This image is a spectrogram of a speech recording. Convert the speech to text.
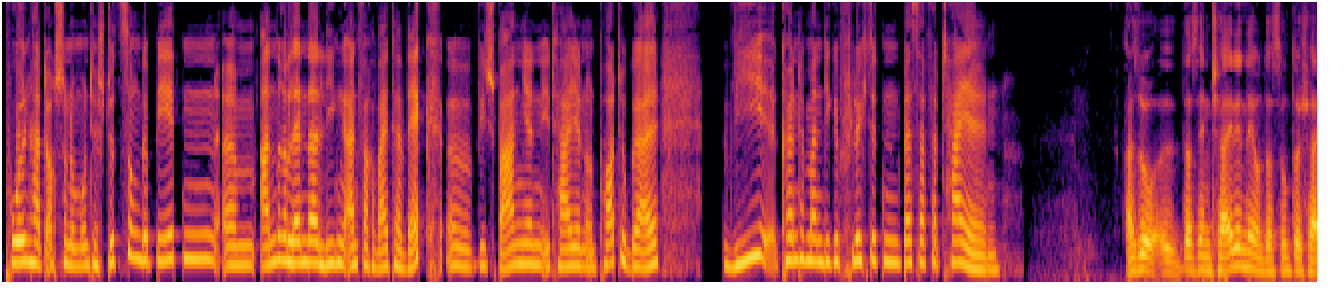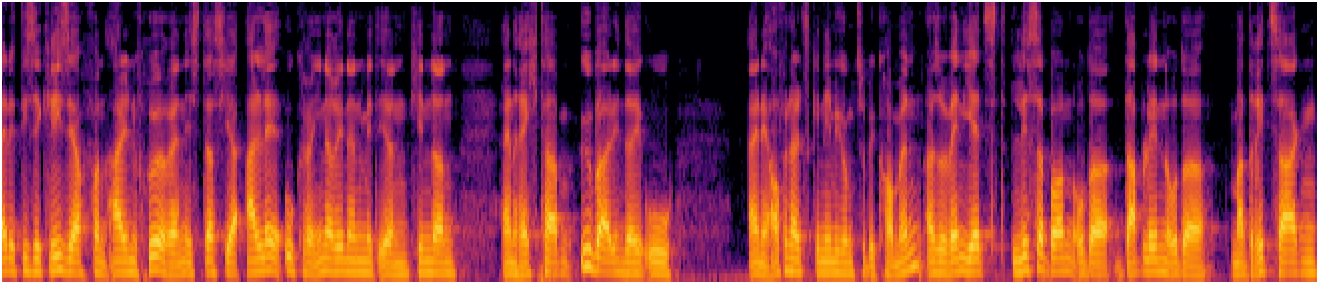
Polen hat auch schon um Unterstützung gebeten. Ähm, andere Länder liegen einfach weiter weg, äh, wie Spanien, Italien und Portugal. Wie könnte man die Geflüchteten besser verteilen? Also äh, das Entscheidende, und das unterscheidet diese Krise auch von allen früheren, ist, dass ja alle Ukrainerinnen mit ihren Kindern ein Recht haben, überall in der EU eine Aufenthaltsgenehmigung zu bekommen. Also wenn jetzt Lissabon oder Dublin oder Madrid sagen,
